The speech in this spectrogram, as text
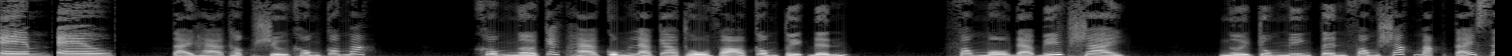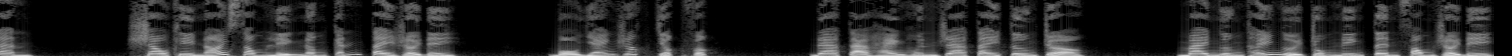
M L Tại hạ thật sự không có mắt. Không ngờ các hạ cũng là cao thủ võ công tuyệt đỉnh. Phong mổ đã biết sai. Người trung niên tên Phong sắc mặt tái xanh. Sau khi nói xong liền nâng cánh tay rời đi. Bộ dáng rất chật vật. Đa tạ hàng huynh ra tay tương trợ. Mai ngưng thấy người trung niên tên Phong rời đi,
